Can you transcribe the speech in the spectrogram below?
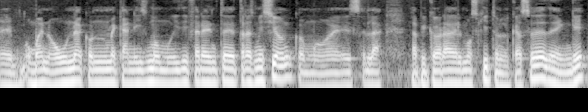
eh, bueno, una con un mecanismo muy diferente de transmisión, como es la, la picadura del mosquito en el caso de dengue.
